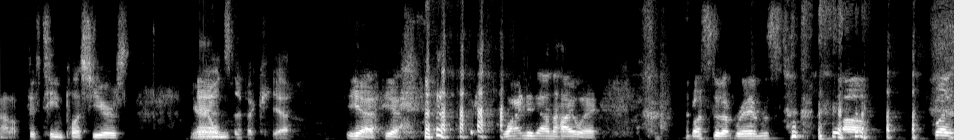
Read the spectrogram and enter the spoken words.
I don't know, fifteen plus years. You're and, an old Civic, yeah. Yeah, yeah. Winding down the highway, busted up rims. Um, but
